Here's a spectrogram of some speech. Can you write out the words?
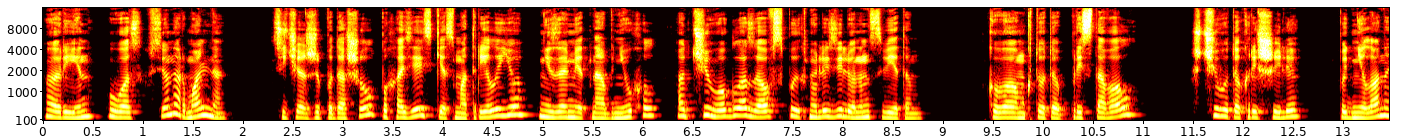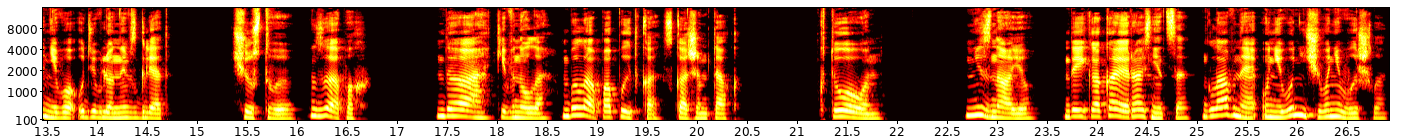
«Арин, у вас все нормально?» Сейчас же подошел, по-хозяйски осмотрел ее, незаметно обнюхал, отчего глаза вспыхнули зеленым светом. «К вам кто-то приставал?» «С чего так решили?» Подняла на него удивленный взгляд. «Чувствую. Запах». «Да», – кивнула. «Была попытка, скажем так». «Кто он?» «Не знаю. Да и какая разница? Главное, у него ничего не вышло.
